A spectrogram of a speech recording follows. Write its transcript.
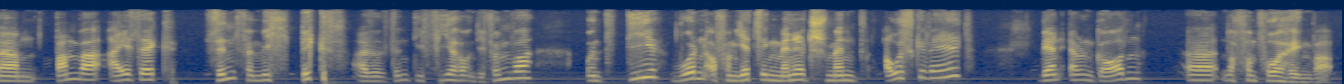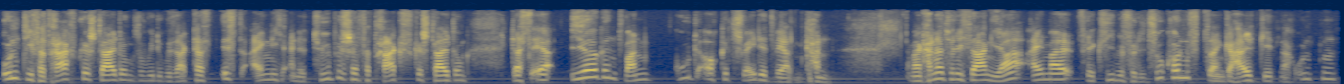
ähm, Bamba, Isaac sind für mich Bigs, also sind die Vierer und die Fünfer. Und die wurden auch vom jetzigen Management ausgewählt, während Aaron Gordon äh, noch vom vorherigen war. Und die Vertragsgestaltung, so wie du gesagt hast, ist eigentlich eine typische Vertragsgestaltung, dass er irgendwann gut auch getradet werden kann. Man kann natürlich sagen, ja, einmal flexibel für die Zukunft, sein Gehalt geht nach unten.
